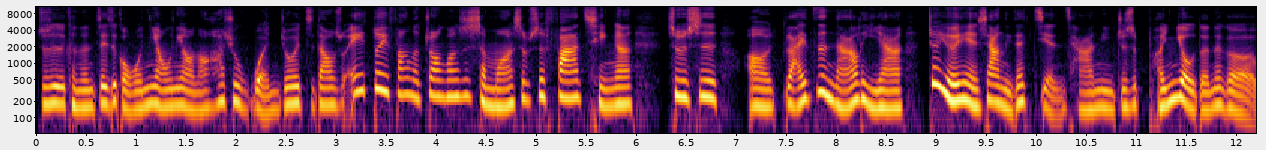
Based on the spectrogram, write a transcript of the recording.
就是可能这只狗狗尿尿，然后它去闻，就会知道说，哎，对方的状况是什么啊？是不是发情啊？是不是呃来自哪里呀？就有一点像你在检查你就是朋友的那个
